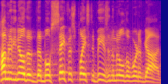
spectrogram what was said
How many of you know the, the most safest place to be is in the middle of the Word of God?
